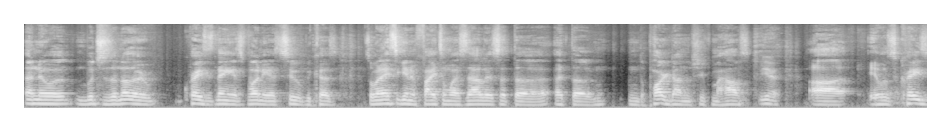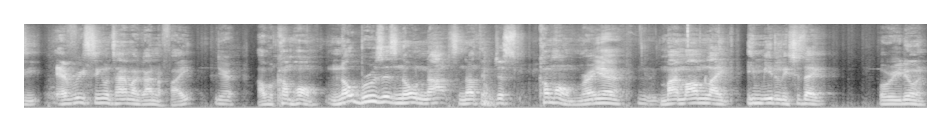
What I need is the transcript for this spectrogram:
I know, which is another crazy thing. It's funny as too because so when I used to get in fights in West Dallas at the at the in the park down the street from my house, Yeah. uh, it was crazy. Every single time I got in a fight, Yeah. I would come home, no bruises, no knots, nothing, just come home, right? Yeah. My mom like immediately she's like, "What were you doing?"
